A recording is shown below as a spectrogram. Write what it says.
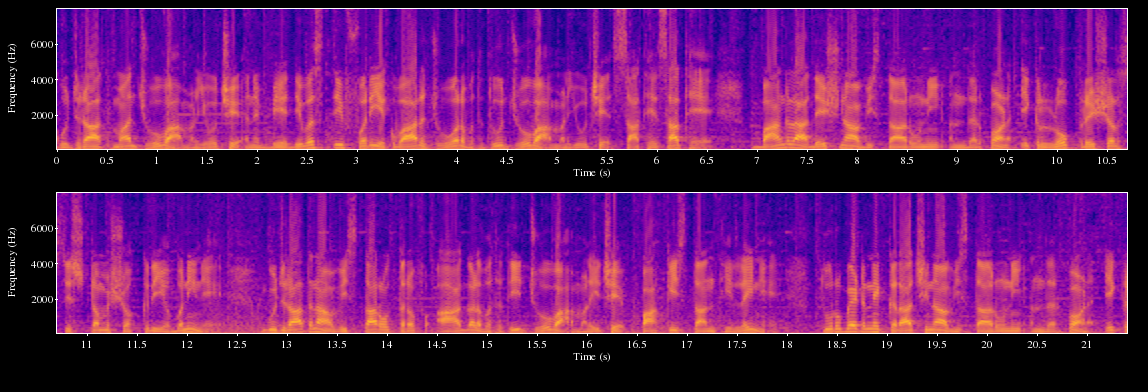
ગુજરાતમાં જોવા મળ્યો છે અને બે દિવસથી ફરી એકવાર જોર વધતું જોવા મળ્યું છે. સાથે સાથે બાંગ્લાદેશના વિસ્તારોની અંદર પણ એક લો પ્રેશર સિસ્ટમ સક્રિય બનીને ગુજરાતના વિસ્તારો તરફ આગળ વધતી જોવા મળી છે. પાકિસ્તાનથી લઈને તુર્બેટ અને કરાચીના વિસ્તારોની અંદર પણ એક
